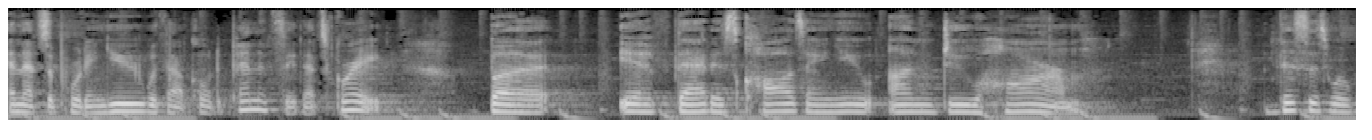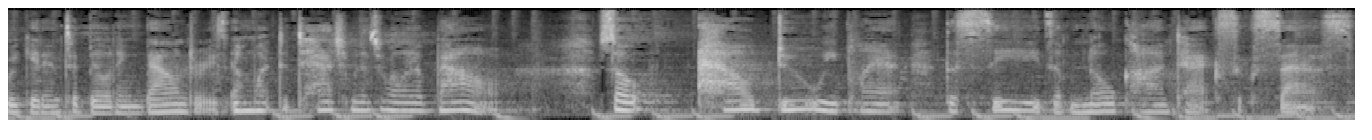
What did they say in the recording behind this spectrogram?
and that's supporting you without codependency, that's great. But if that is causing you undue harm, this is where we get into building boundaries and what detachment is really about. So, how do we plant the seeds of no contact success?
